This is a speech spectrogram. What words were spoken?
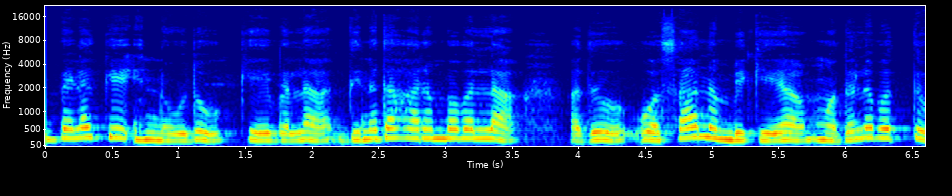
ಬೆಳಗ್ಗೆ ಎನ್ನುವುದು ಕೇವಲ ದಿನದ ಆರಂಭವಲ್ಲ. ಅದು ಹೊಸ ನಂಬಿಕೆಯ ಮೊದಲ ಹೊತ್ತು.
